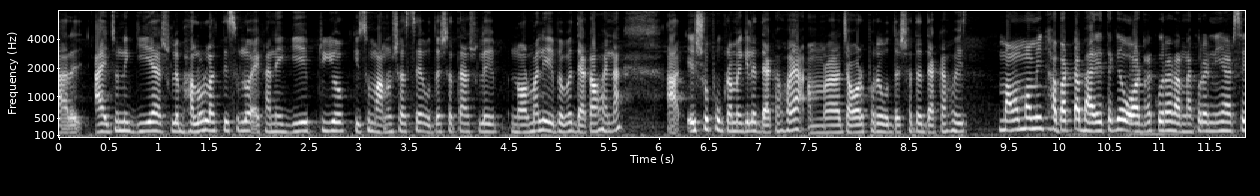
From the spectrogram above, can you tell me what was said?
আর আয়োজনে গিয়ে আসলে ভালো লাগতেছিল, এখানে গিয়ে প্রিয় কিছু মানুষ আছে, ওদের সাথে আসলে নর্মালি এভাবে দেখা হয় না। আর এসব প্রোগ্রামে গেলে দেখা হয়, আমরা যাওয়ার পরে ওদের সাথে দেখা হয়েছে মামা মামি খাবারটা বাইরে থেকে অর্ডার করে রান্না করে নিয়ে আসছে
